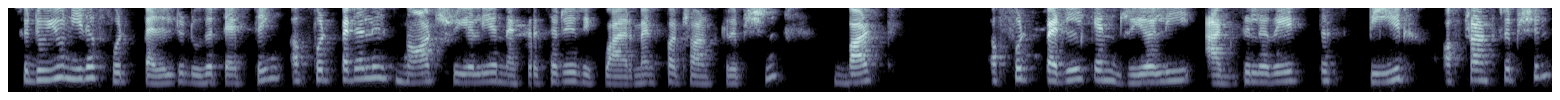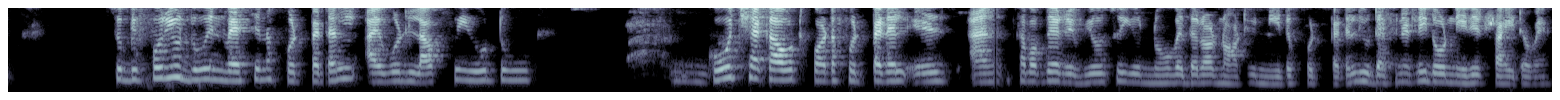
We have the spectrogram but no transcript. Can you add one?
So do you need a foot pedal to do the testing? A foot pedal is not really a necessary requirement for transcription, but a foot pedal can really accelerate the speed of transcription. So before you do invest in a foot pedal, I would love for you to go check out what a foot pedal is and some of their reviews so you know whether or not you need a foot pedal. You definitely don't need it right away.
